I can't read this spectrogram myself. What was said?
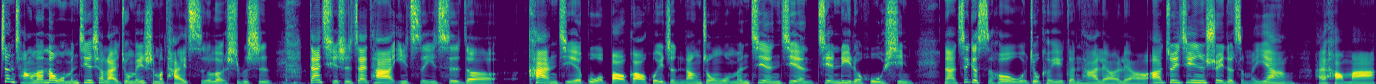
正常了，那我们接下来就没什么台词了，是不是？但其实，在他一次一次的。看结果报告回诊当中，我们渐渐建立了互信。那这个时候，我就可以跟他聊一聊啊，最近睡得怎么样？还好吗？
